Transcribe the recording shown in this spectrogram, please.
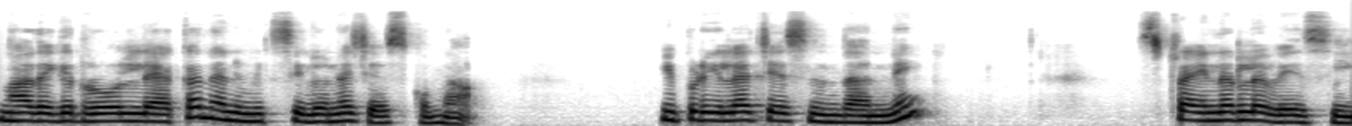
నా దగ్గర రోల్ లేక నేను మిక్సీలోనే చేసుకున్నాను ఇప్పుడు ఇలా చేసిన దాన్ని స్ట్రైనర్లో వేసి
